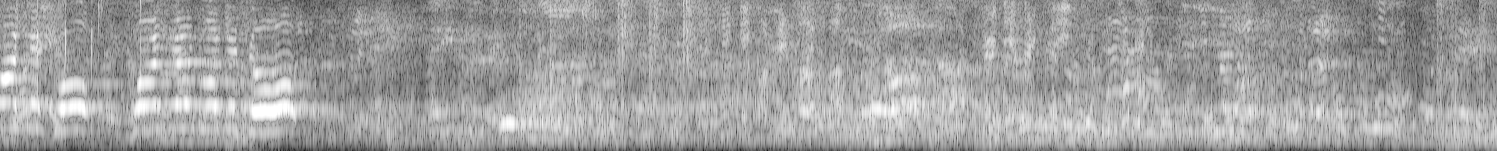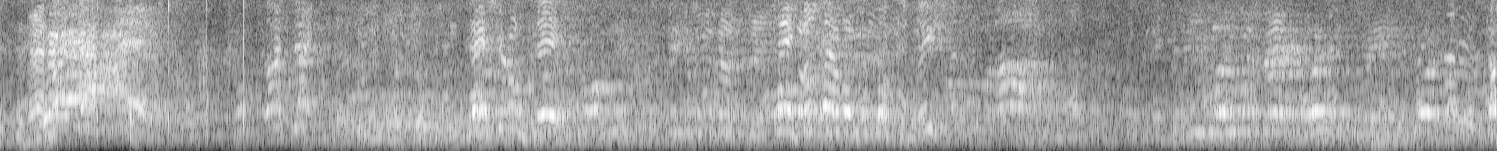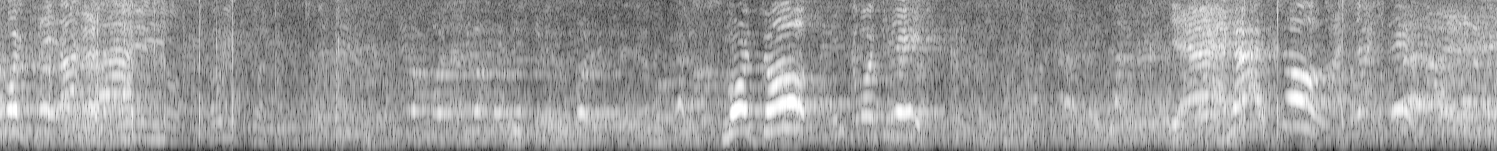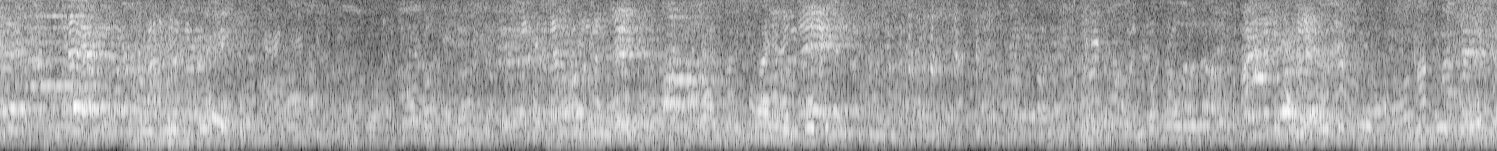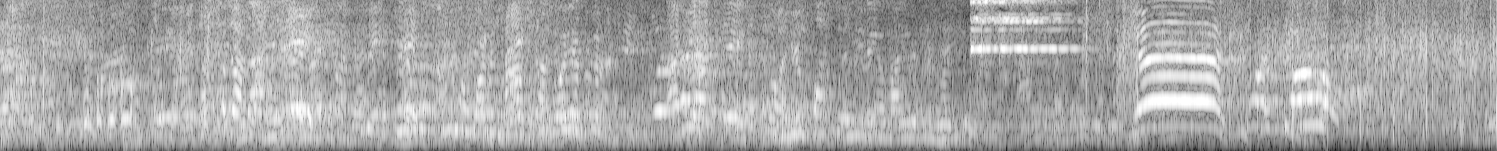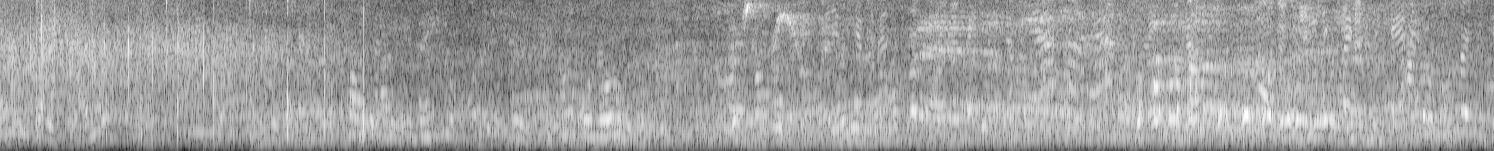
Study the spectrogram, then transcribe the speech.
One and go! One and one and go! That's it! Pressure on Craig! Craig, don't let him off the fucking leash! Come on, Craig, that's it! More dog! Come on, Craig! Yes! Yes, dog! That's it, Craig! That's it, Craig! Yes! One dog! Alright, let the kid like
